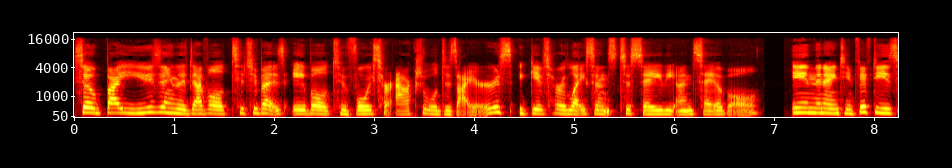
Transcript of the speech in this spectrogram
So, by using the devil, Tituba is able to voice her actual desires. It gives her license to say the unsayable. In the 1950s,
